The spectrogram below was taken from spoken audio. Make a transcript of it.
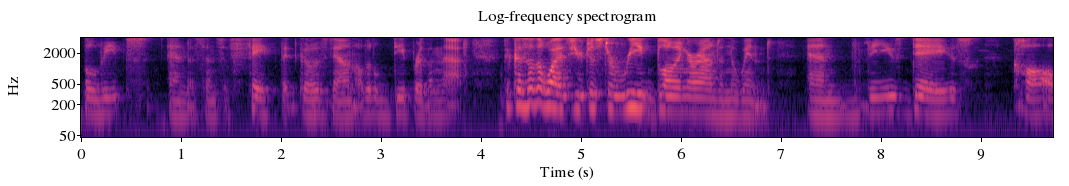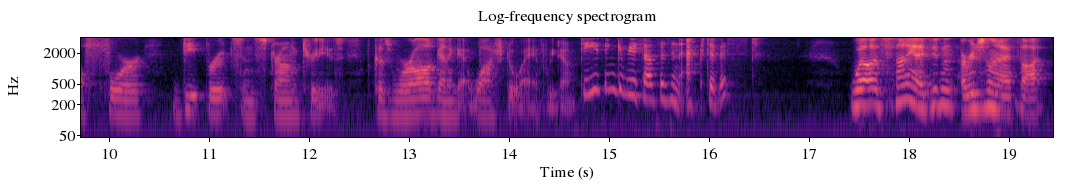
beliefs and a sense of faith that goes down a little deeper than that because otherwise you're just a reed blowing around in the wind. And these days call for deep roots and strong trees because we're all going to get washed away if we don't. Do you think of yourself as an activist? Well, it's funny. I didn't originally. I thought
